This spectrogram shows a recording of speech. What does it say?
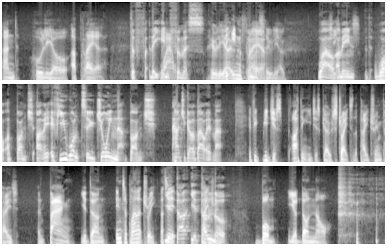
and Julio Aprea. The f- the Wow. infamous Julio. The infamous Aprea. Julio. Wow, I mean, th- what a bunch! I mean, if you want to join that bunch, how'd you go about it, Matt? If you, you just, I think you just go straight to the Patreon page and bang, you're done. Interplanetary. That's You're, it. do- you're done Patreon. though. Boom, you're done now.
